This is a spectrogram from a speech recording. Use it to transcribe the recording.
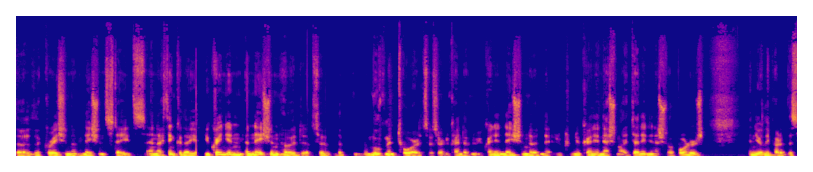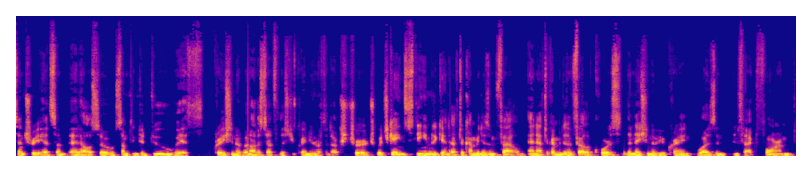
the, the creation of nation states. And I think the Ukrainian nationhood, so the, the movement towards a certain kind of Ukrainian nationhood, Ukrainian national identity, national borders, in the early part of the century had some had also something to do with creation of an autocephalous Ukrainian Orthodox Church, which gained steam again after communism fell. And after communism fell, of course, the nation of Ukraine was in, in fact formed.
